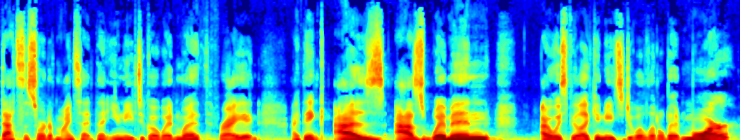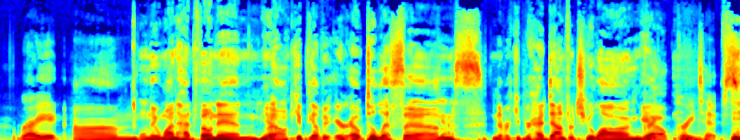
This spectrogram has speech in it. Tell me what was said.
That's the sort of mindset that you need to go in with, right? I think as as women, I always feel like you need to do a little bit more, right? Um Only one headphone in. You know, keep the other ear out to listen. Yes. Never keep your head down for too long. great, Yeah. great tips.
